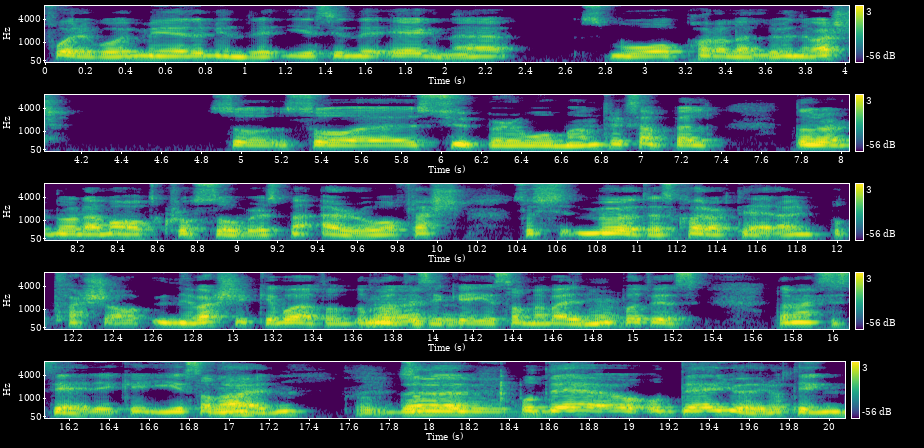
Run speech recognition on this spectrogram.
foregår mer eller mindre i sine egne små parallelle univers. Så, så eh, Superwoman, for eksempel, når, når de har hatt crossovers med Arrow og Flash, så møtes karakterene på tvers av univers. Ikke bare at de, møtes ikke i samme verden, på et vis. De eksisterer ikke i samme Nei. verden. Og det, det, og, det, og det gjør jo ting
